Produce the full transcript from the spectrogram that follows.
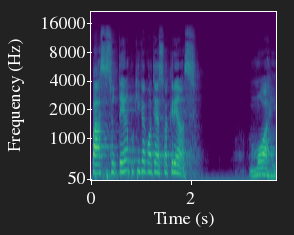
Passa-se o tempo, o que, que acontece com a criança? Morre.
